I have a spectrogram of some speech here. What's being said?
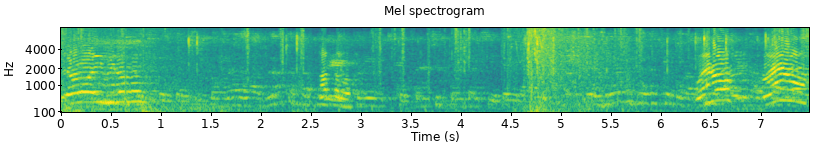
Míralo ahí, míralo. Mátalo. Bueno, bueno.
